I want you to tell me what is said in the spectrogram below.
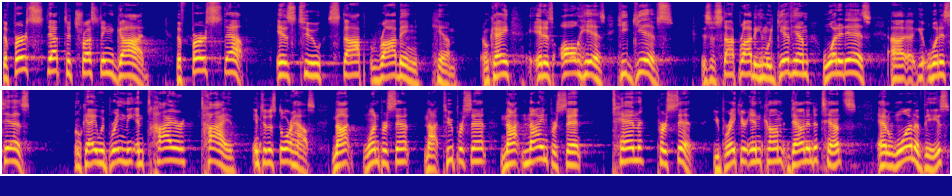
The first step to trusting God, the first step is to stop robbing Him. Okay? It is all His. He gives. This is to stop robbing Him. We give Him what it is, uh, what is His. Okay? We bring the entire tithe into the storehouse. Not 1%, not 2%, not 9%, 10%. You break your income down into tenths, and one of these,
